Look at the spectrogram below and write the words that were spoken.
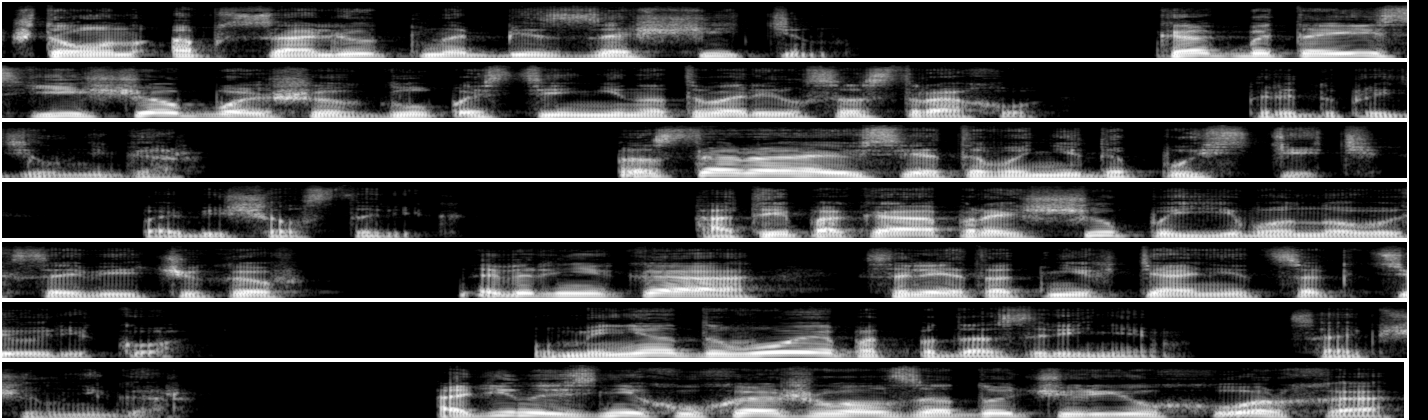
что он абсолютно беззащитен. Как бы Таис еще больших глупостей не натворил со страху, предупредил Нигар. Постараюсь этого не допустить, пообещал старик. А ты пока прощупай его новых советчиков. Наверняка след от них тянется к Тюрику. У меня двое под подозрением, сообщил Нигар. Один из них ухаживал за дочерью Хорха,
